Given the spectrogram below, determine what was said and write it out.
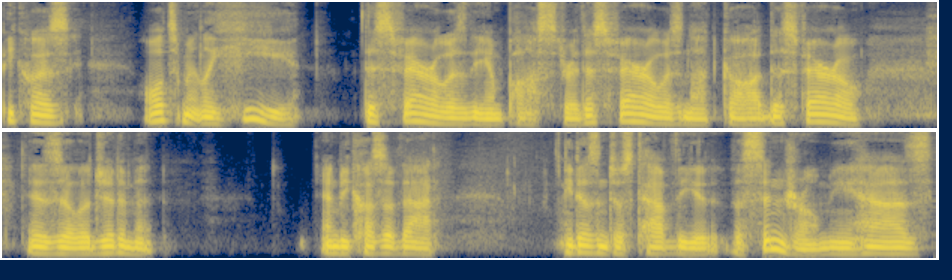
because ultimately he, this Pharaoh, is the impostor. This Pharaoh is not God. This Pharaoh is illegitimate. And because of that, he doesn't just have the the syndrome, he has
